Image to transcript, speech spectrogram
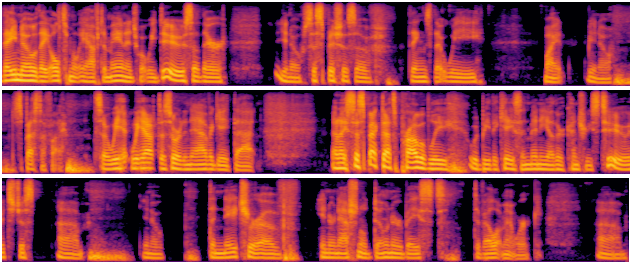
they know they ultimately have to manage what we do, so they're you know suspicious of things that we might you know specify. So we we have to sort of navigate that and I suspect that's probably would be the case in many other countries too. It's just um, you know the nature of international donor-based development work. Um,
